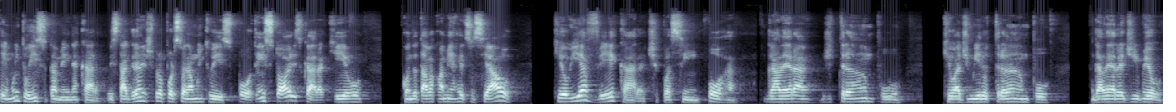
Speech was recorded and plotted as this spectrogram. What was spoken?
tem muito isso também, né, cara? O Instagram te proporciona muito isso. Pô, tem stories, cara, que eu, quando eu tava com a minha rede social, que eu ia ver, cara, tipo assim, porra, galera de trampo, que eu admiro o trampo, galera de, meu,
